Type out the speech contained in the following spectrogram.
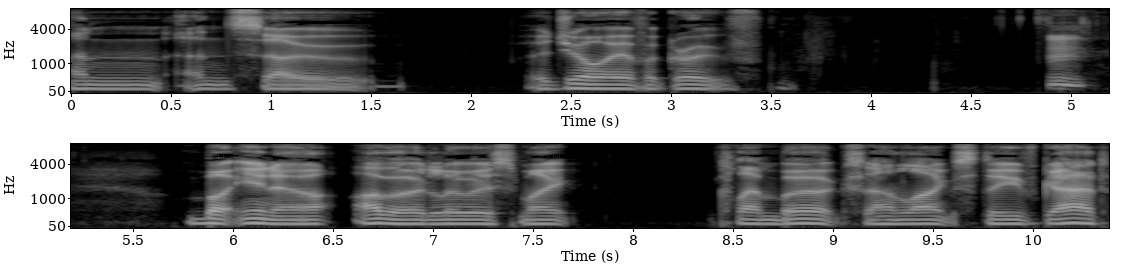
and and so a joy of a groove. Mm. But you know, I've heard Lewis make Clem Burke sound like Steve Gadd.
